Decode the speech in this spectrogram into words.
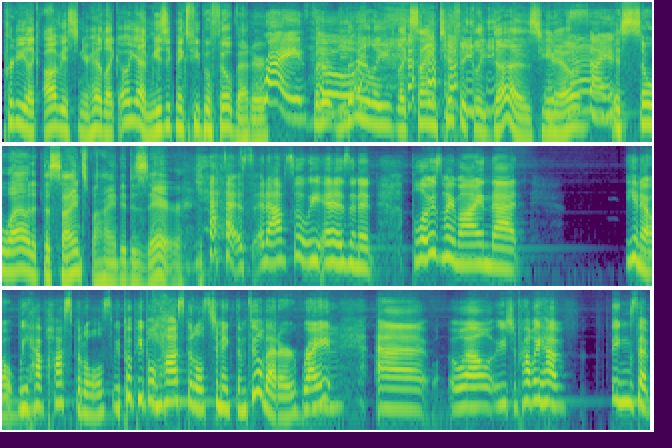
pretty like obvious in your head. Like, oh yeah, music makes people feel better, Right. But so- it literally, like scientifically, does. You It know, does. it's so wild that the science behind it is there. Yes, it absolutely is. And it blows my mind that, you know, we have hospitals. We put people in hospitals to make them feel better, right? Uh, well, we should probably have things that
